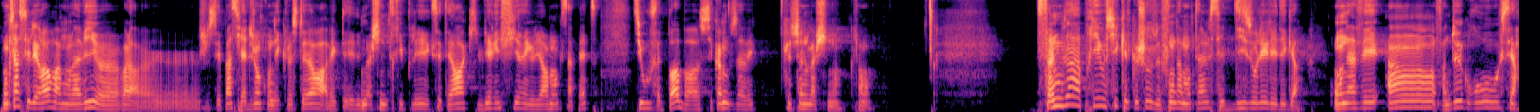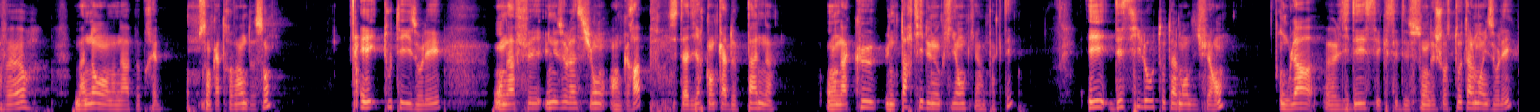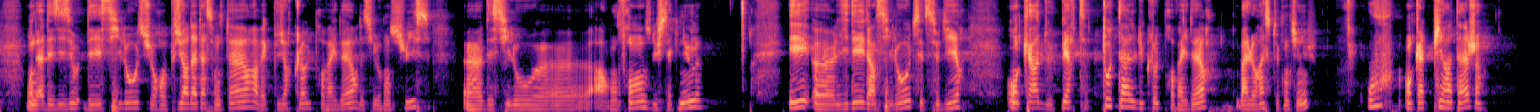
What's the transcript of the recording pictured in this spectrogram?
Donc ça, c'est l'erreur, à mon avis. Euh, voilà, euh, je ne sais pas s'il y a des gens qui ont des clusters avec des, machines triplées, etc., qui vérifient régulièrement que ça pète. Si vous ne le faites pas, bah, c'est comme vous avez que seule machine, hein, clairement. Ça nous a appris aussi quelque chose de fondamental, c'est d'isoler les dégâts. On avait un, enfin deux gros serveurs, maintenant on en a à peu près 180, 200, et tout est isolé. On a fait une isolation en grappe, c'est-à-dire qu'en cas de panne, on n'a qu'une partie de nos clients qui est impactée, et des silos totalement différents, où là, euh, l'idée, c'est que ce sont des choses totalement isolées. On a des, silos sur plusieurs data centers, avec plusieurs cloud providers, des silos en Suisse, euh, des silos euh, en France, du SecNum. Et l'idée d'un silo, c'est de se dire, en cas de perte totale du cloud provider, bah, le reste continue. Ou, en cas de piratage,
